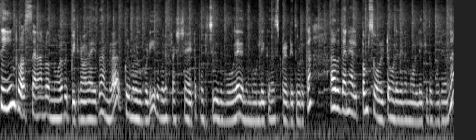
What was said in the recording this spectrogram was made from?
സെയിം പ്രോസസ്സ് തന്നെ നമ്മൾ ഒന്നും കൂടെ റിപ്പീറ്റ് ചെയ്യണം. അതായത് നമ്മൾ കുരുമുളക് പൊടി ഇതുപോലെ ഫ്രഷ് ആയിട്ട് പൊടിച്ചത് ഇതുപോലെ ഇതിന്റെ മുകളിലേക്ക് ഒന്ന് സ്പ്രെഡ് ചെയ്ത് കൊടുക്കുക. അതുപോലെ തന്നെ അല്പം സോൾട്ടും കൂടി ഇതിന്റെ മുകളിലേക്ക് ഇതുപോലെ ഒന്ന്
